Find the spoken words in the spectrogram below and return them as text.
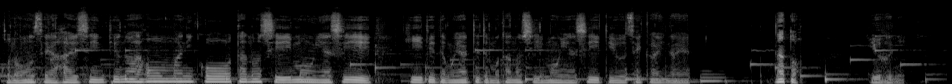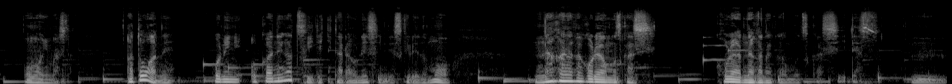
この音声配信っていうのはほんまにこう楽しいもんやし、聞いててもやってても楽しいもんやしっていう世界なやなというふうに思いました。あとはね、これにお金がついてきたら嬉しいんですけれども、なかなかこれは難しい。これはなかなか難しいです。うん。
